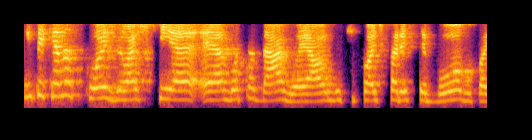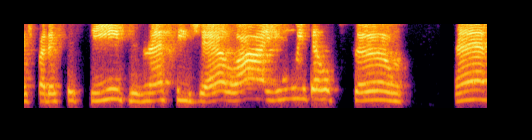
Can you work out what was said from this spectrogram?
Em pequenas coisas, eu acho que é, é a gota d'água, é algo que pode parecer bobo, pode parecer simples, né, singelo, ah, e uma interrupção, né,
